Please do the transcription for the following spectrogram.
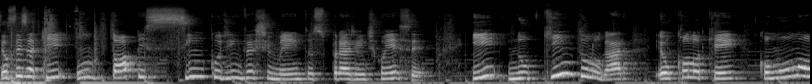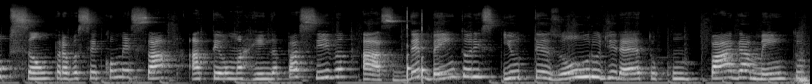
Eu fiz aqui um top 5 de investimentos para a gente conhecer. E no quinto lugar, eu coloquei como uma opção para você começar a ter uma renda passiva as debentures e o tesouro direto com pagamento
